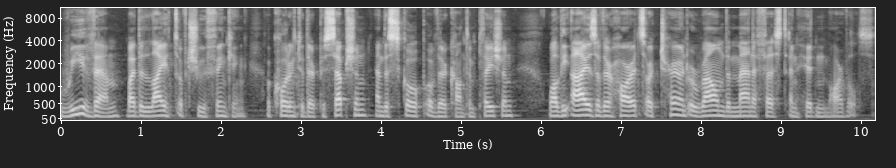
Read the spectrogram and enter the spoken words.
read them by the light of true thinking, according to their perception and the scope of their contemplation, while the eyes of their hearts are turned around the manifest and hidden marvels.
